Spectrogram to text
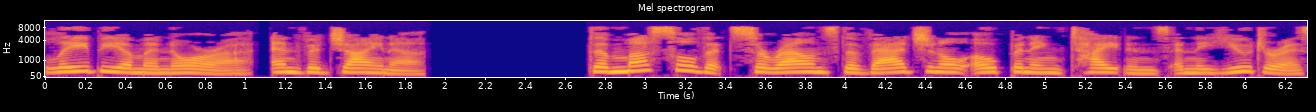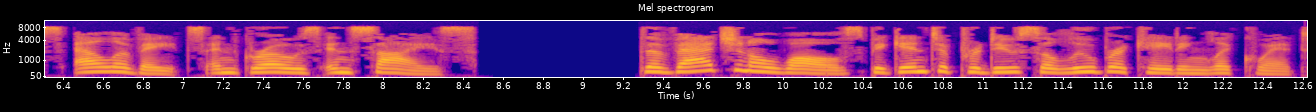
labia minora, and vagina. The muscle that surrounds the vaginal opening tightens and the uterus elevates and grows in size. The vaginal walls begin to produce a lubricating liquid.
